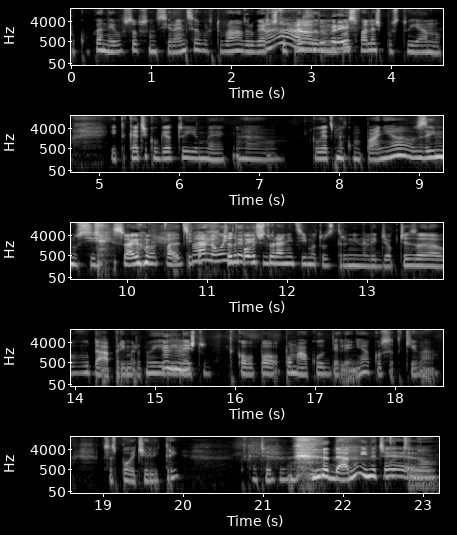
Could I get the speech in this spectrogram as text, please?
букука не в собствена сиренца, в това на другарчето, през за да не го сваляш постоянно. И така, че когато имаме когато сме компания, взаимно си слагаме отпадъците. Това е много защото интересно. повечето раници имат отстрани нали, джобче за вода, примерно, или mm-hmm. нещо такова по- по-малко отделение, ако са такива с повече литри. Така че да. да, но иначе Готино.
